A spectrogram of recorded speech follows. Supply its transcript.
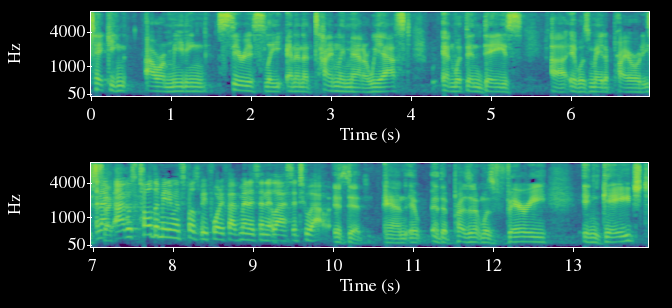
taking our meeting seriously and in a timely manner. We asked, and within days, uh, it was made a priority. And Sec- I, I was told the meeting was supposed to be 45 minutes, and it lasted two hours. It did. And it, the president was very engaged.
